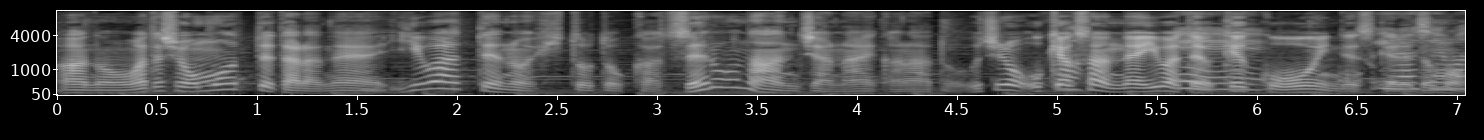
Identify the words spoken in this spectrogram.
あの私思ってたらね岩手の人とかゼロなんじゃないかなと。うちのお客さんね岩手は結構多いんですけれども、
